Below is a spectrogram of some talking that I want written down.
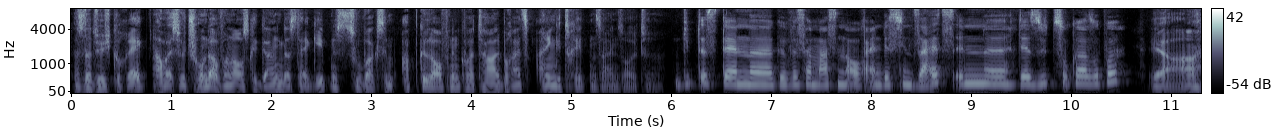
Das ist natürlich korrekt, aber es wird schon davon ausgegangen, dass der Ergebniszuwachs im abgelaufenen Quartal bereits eingetreten sein sollte. Gibt es denn äh, gewissermaßen auch ein bisschen Salz in äh, der Südzuckersuppe? Ja,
